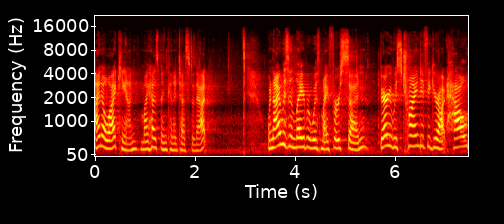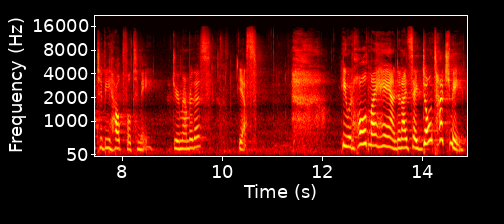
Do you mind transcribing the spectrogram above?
I know I can. My husband can attest to that. When I was in labor with my first son, Barry was trying to figure out how to be helpful to me. Do you remember this? Yes. He would hold my hand and I'd say, Don't touch me.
